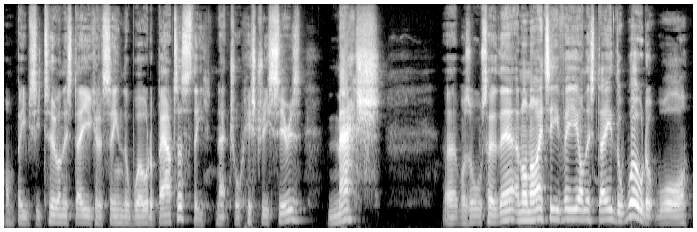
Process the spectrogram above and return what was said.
On BBC Two on this day, you could have seen The World About Us, the natural history series. MASH uh, was also there. And on ITV on this day, The World at War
